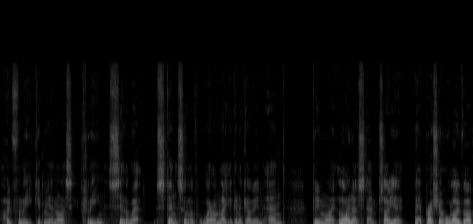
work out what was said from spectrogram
hopefully give me a nice clean silhouette stencil of where I'm later going to go in and do my lino stamp. So yeah, bit of pressure all over,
